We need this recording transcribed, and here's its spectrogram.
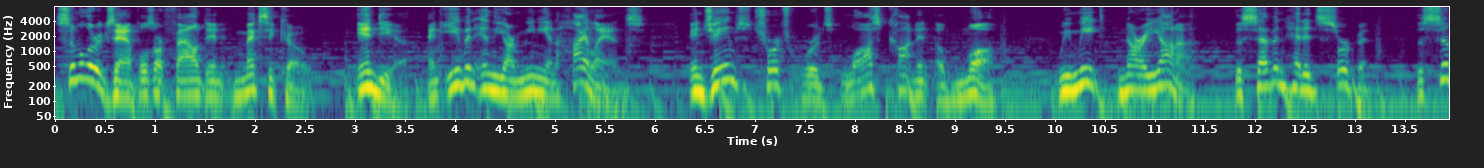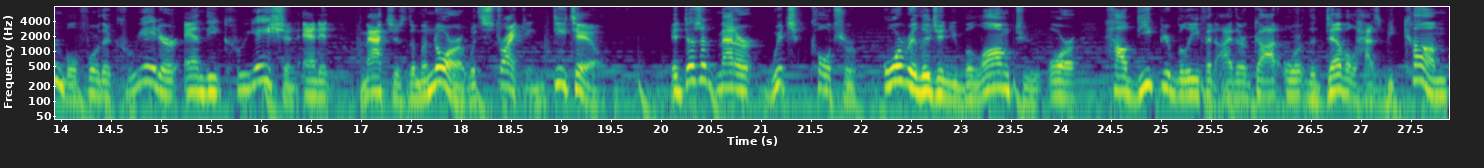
Similar examples are found in Mexico, India, and even in the Armenian highlands. In James Churchward's Lost Continent of Mu, we meet Narayana, the seven-headed serpent, the symbol for the creator and the creation, and it matches the menorah with striking detail. It doesn't matter which culture or religion you belong to, or how deep your belief in either God or the devil has become,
